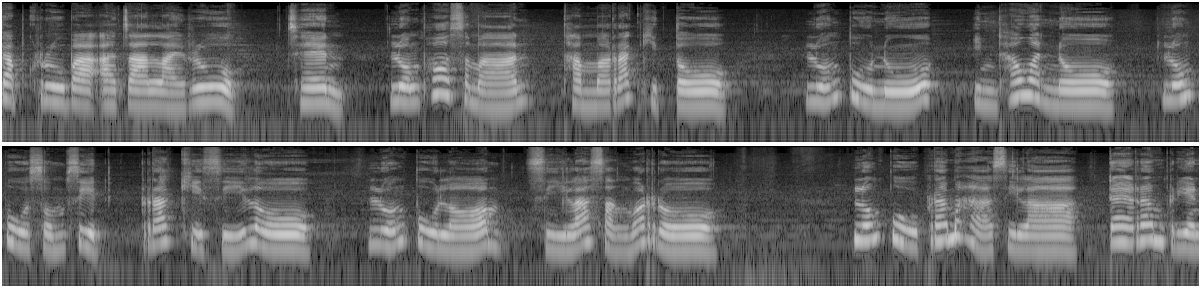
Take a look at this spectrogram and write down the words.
กับครูบาอาจารย์หลายรูป เช่น หลวงพ่อสมาน ธรรมรักขิโต หลวงปู่หนู อินทวันโน หลวงปู่สมสิทธิ์ รักขิสีโล หลวงปู่ล้อม ศีลสังวโร หลวงปู่พระมหาศิลาได้ร่ำเรียน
